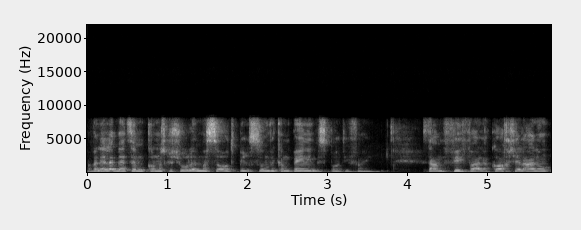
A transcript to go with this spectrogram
אבל אלה בעצם כל מה שקשור למסעות פרסום וקמפיינים בספוטיפיי. סתם, פיפא, הלקוח שלנו,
